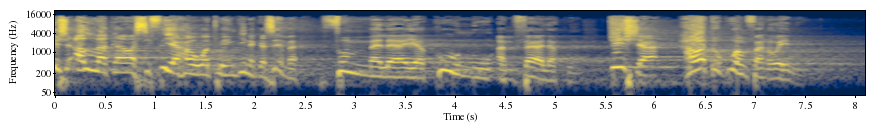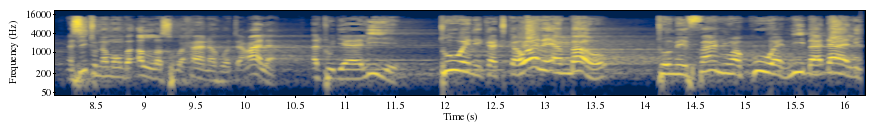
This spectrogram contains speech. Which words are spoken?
kisha Allah akawasifia hao watu wengine akasema thumma la yakunu amthalakum kisha hawatakuwa mfano wenu na sisi tunamwomba Allah subhanahu wa ta'ala atujalie tuwe ni katika wale ambao tumefanywa kuwa ni badali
